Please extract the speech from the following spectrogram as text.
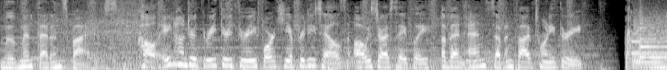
movement that inspires. Call 800 333 4KIA for details. Always drive safely. Event N7523.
